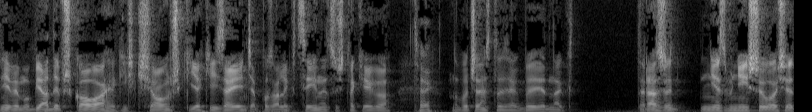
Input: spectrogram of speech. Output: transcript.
Nie wiem, obiady w szkołach, jakieś książki, jakieś zajęcia pozalekcyjne, coś takiego. Tak. No bo często jest jakby jednak raz, że nie zmniejszyło się,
